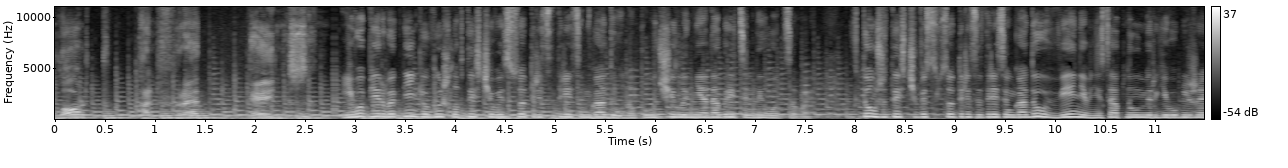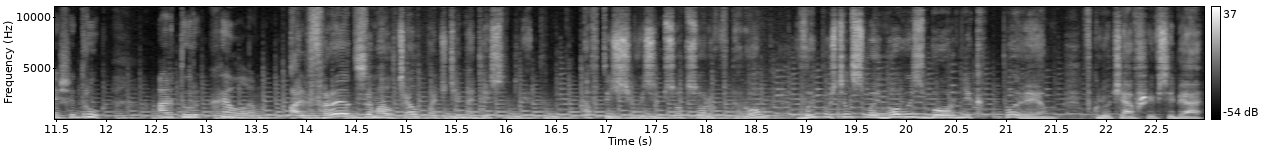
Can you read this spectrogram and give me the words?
лорд Альфред Теннисон. Его первая книга вышла в 1833 году, но получила неодобрительные отзывы. В том же 1833 году в Вене внезапно умер его ближайший друг Артур Хеллем. Альфред замолчал почти на 10 лет, а в 1842 выпустил свой новый сборник поэм, включавший в себя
